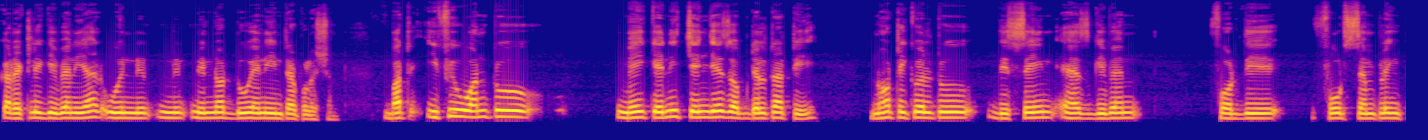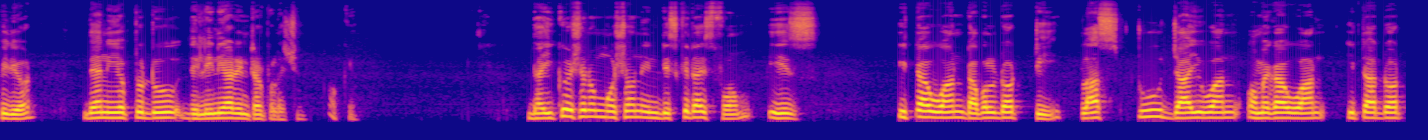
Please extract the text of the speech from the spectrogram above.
correctly given here we need not do any interpolation. But if you want to make any changes of delta t not equal to the same as given for the force sampling period then you have to do the linear interpolation. Okay. The equation of motion in discretized form is eta 1 double dot t plus 2 xi 1 omega 1 eta dot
